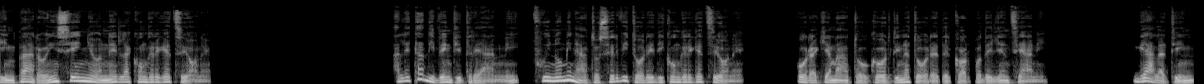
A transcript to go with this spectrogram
Imparo e insegno nella congregazione. All'età di 23 anni fui nominato servitore di congregazione, ora chiamato coordinatore del corpo degli anziani. Galatin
